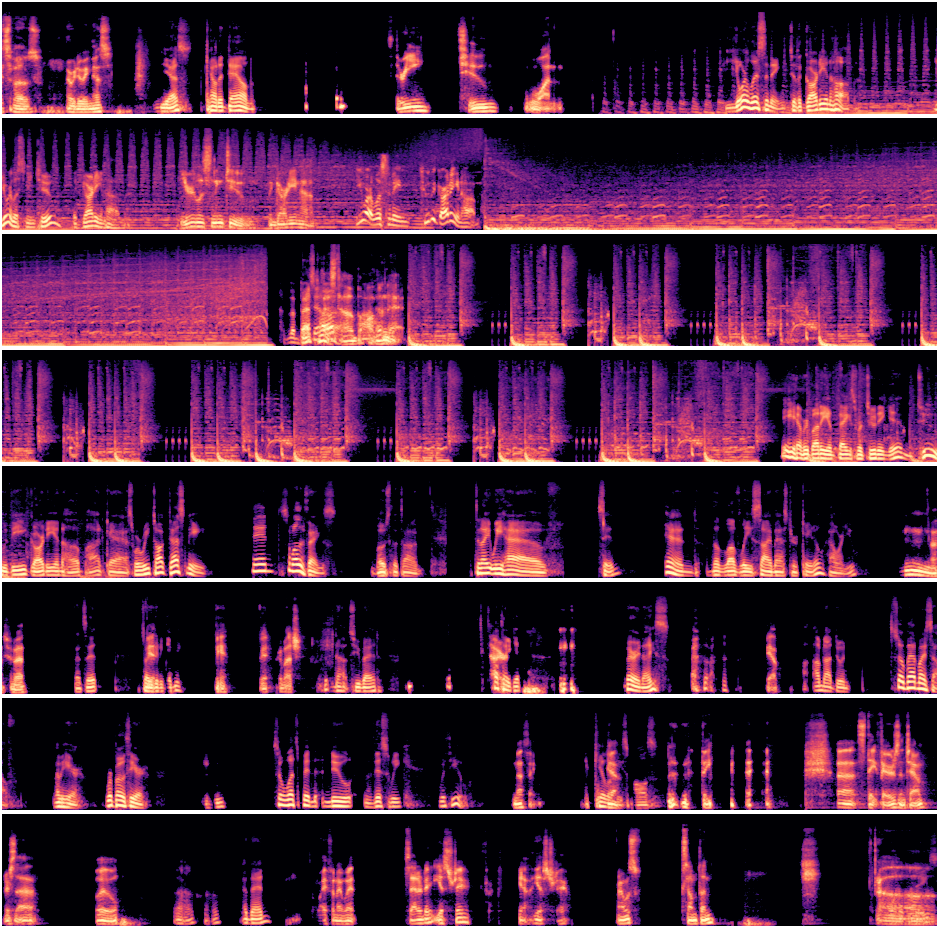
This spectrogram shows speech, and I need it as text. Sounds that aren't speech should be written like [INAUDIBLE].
I suppose. Are we doing this? Yes. Count it down. Three, two, one. You're listening to the Guardian Hub. You're listening to The Guardian Hub. You're listening to the Guardian Hub. You are listening to the Guardian Hub. The best, Best hub, Best hub on the net. Hey, everybody, and thanks for tuning in to the Guardian Hub podcast, where we talk Destiny and some other things most of the time. Tonight we have Cyn and the lovely Psy Master Kato. How are you? Mm, not too bad. That's it. So you're going to give me? Yeah, Yeah, pretty much. [LAUGHS] Not too bad. I'll take it. [LAUGHS] Very nice. [LAUGHS] Yeah. I'm not doing so bad myself. I'm here. We're both here. Mhm. So, what's been new this week with you? Nothing. You're killing Yeah. me, Smalls. Nothing. uh, state fairs in town. There's that. Whoa. Uh huh. Uh-huh. And then, My wife and I went Saturday, yesterday. Yeah, yesterday. That was something. one of the Uh,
